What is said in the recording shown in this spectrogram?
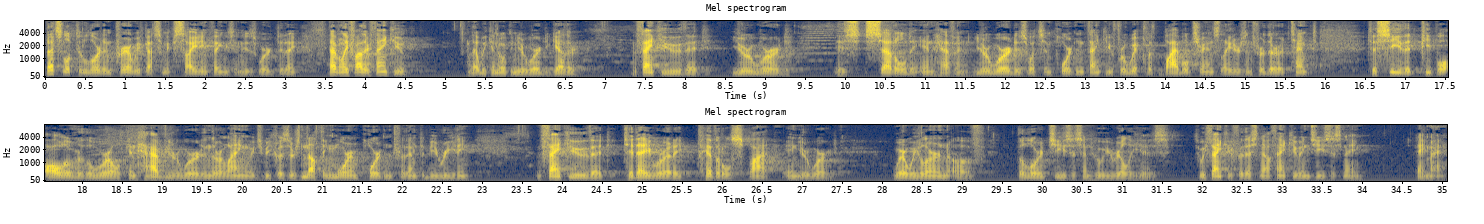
Let's look to the Lord in prayer. We've got some exciting things in His Word today. Heavenly Father, thank you that we can open your Word together. And thank you that your Word is settled in heaven. Your Word is what's important. Thank you for Wycliffe Bible translators and for their attempt to see that people all over the world can have your Word in their language because there's nothing more important for them to be reading. And thank you that today we're at a pivotal spot in your Word where we learn of the Lord Jesus and who he really is. So we thank you for this now. Thank you in Jesus' name. Amen.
